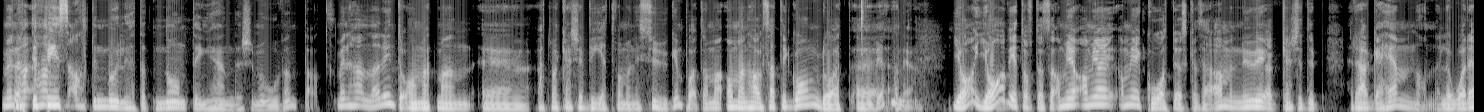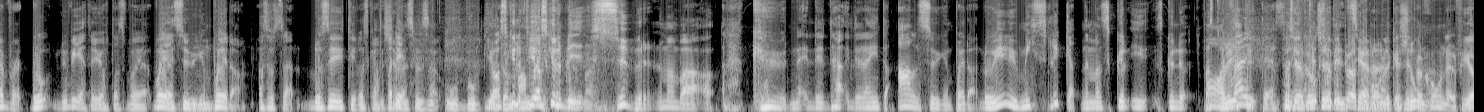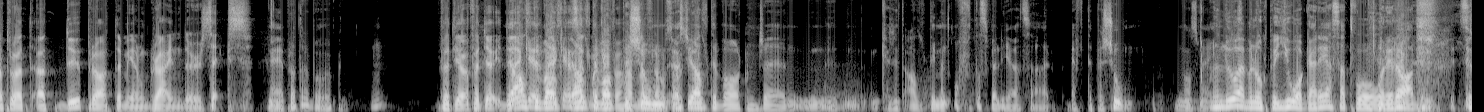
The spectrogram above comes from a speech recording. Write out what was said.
Men, För att det han- finns alltid en möjlighet att någonting händer som är oväntat. men handlar det inte om att man, eh, att man kanske vet vad man är sugen på? Att om, man, om man har satt igång då att... eh, Vet man det? Ja, jag vet ofta så. Om jag, om jag, om jag är kåt och jag ska säga, ah, men nu är jag kanske typ ragga hem någon eller whatever, då, då vet jag ju oftast vad jag, vad jag är sugen på idag. Alltså, så där, då ser jag till att Det skaffa det. känns som Jag skulle, för jag skulle bli sur när man bara, "Ah, gud, nej, det, där, det där är inte alls sugen på idag. Då är det ju misslyckat när man skulle, skulle det avvärjt det. fast jag tror också att vi pratar om olika situationer, för jag tror att, att du pratar mer om grinder-sex. Nej, jag pratar både och. För att jag, för att jag, Jag har alltid kan jag alltid förhandla person, alltså jag har alltid varit, eh, kanske inte alltid, men oftast väljer jag så här efter person. Någon som jag Men du har även åkt på yogaresa två år i rad. Så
